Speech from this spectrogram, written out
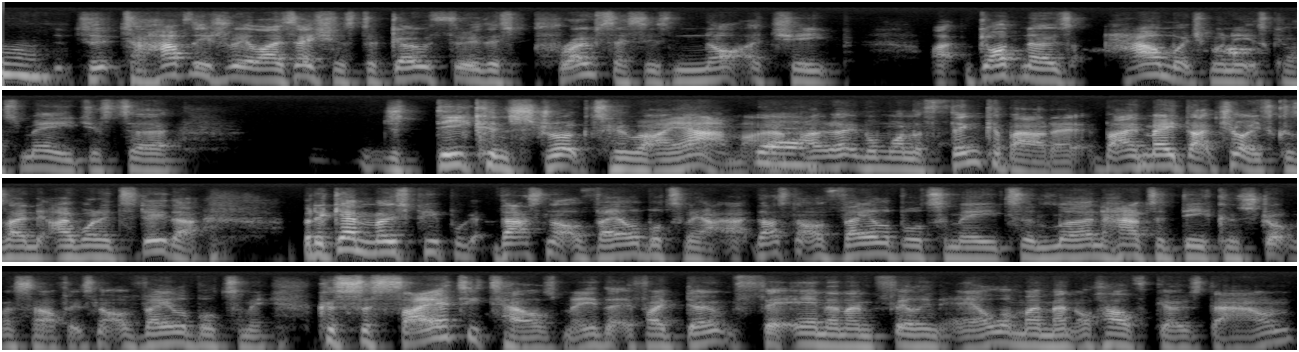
Mm. to, to have these realizations to go through this process is not a cheap uh, god knows how much money it's cost me just to just deconstruct who i am. Yeah. I, I don't even want to think about it but i made that choice because I, I wanted to do that. But again most people that's not available to me. I, that's not available to me to learn how to deconstruct myself. It's not available to me because society tells me that if i don't fit in and i'm feeling ill and my mental health goes down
